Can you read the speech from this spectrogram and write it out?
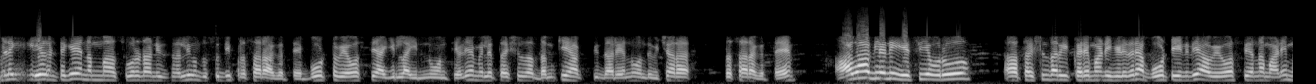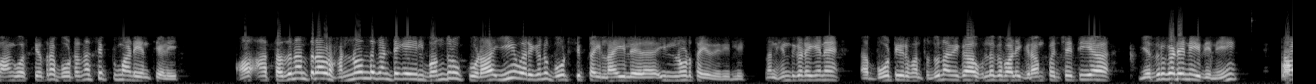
ಬೆಳಗ್ಗೆ ಏಳು ಗಂಟೆಗೆ ನಮ್ಮ ಸುವರ್ಣ ನ್ಯೂಸ್ ಒಂದು ಸುದ್ದಿ ಪ್ರಸಾರ ಆಗುತ್ತೆ. ಬೋಟ್ ವ್ಯವಸ್ಥೆ ಆಗಿಲ್ಲ ಇನ್ನು ಅಂತ ಹೇಳಿ, ಆಮೇಲೆ ತಹಶೀಲ್ದಾರ್ ಧಮಕಿ ಹಾಕ್ತಿದ್ದಾರೆ ಅನ್ನೋ ಒಂದು ವಿಚಾರ ಪ್ರಸಾರ ಆಗುತ್ತೆ. ಆವಾಗ್ಲೇನೆ ಎಸಿ ಅವರು ತಹಶೀಲ್ದಾರ್ ತಹಶೀಲ್ದಾರ್ಗೆ ಕರೆ ಮಾಡಿ ಹೇಳಿದ್ರೆ, ಆ ಬೋಟ್ ಏನಿದೆ, ಆ ವ್ಯವಸ್ಥೆಯನ್ನ ಮಾಡಿ, ಮಾಂಗವಸ್ತಿ ಹತ್ರ ಬೋಟ್ ಅನ್ನ ಶಿಫ್ಟ್ ಮಾಡಿ ಅಂತ ಹೇಳಿ. ಆ- ತದನಂತರ ಅವ್ರು ಹನ್ನೊಂದು ಗಂಟೆಗೆ ಇಲ್ಲಿ ಬಂದ್ರು ಕೂಡ ಈವರೆಗೂ ಬೋಟ್ ಸಿಗ್ತಾ ಇಲ್ಲ. ಇಲ್ಲಿ ಇಲ್ಲಿ ನೋಡ್ತಾ ಇದ್ದೀರಿ ಇಲ್ಲಿ. ನನ್ನ ಹಿಂದ್ಗಡೆಗೆನೆ ಬೋಟ್ ಇರುವಂತದ್ದು ನಾವೀಗ ಹುಲ್ಲಗಬಾಳಿ ಗ್ರಾಮ ಪಂಚಾಯತಿಯ ಎದುರುಗಡೆನೆ ಇದ್ದೀನಿ. ಆ,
